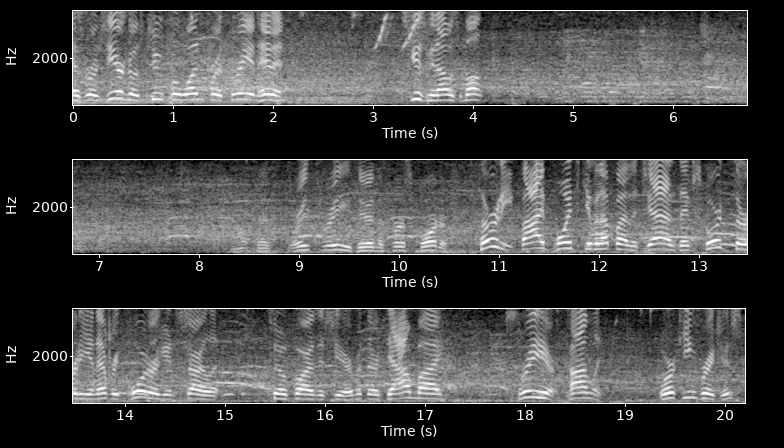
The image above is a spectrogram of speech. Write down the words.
as Rozier goes two for one for a three and hit it. Excuse me, that was Monk. Well, there's three threes here in the first quarter. 35 points given up by the Jazz. They've scored 30 in every quarter against Charlotte so far this year, but they're down by three here. Conley working Bridges,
